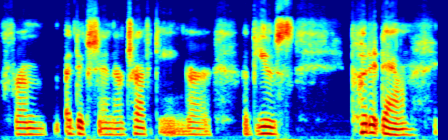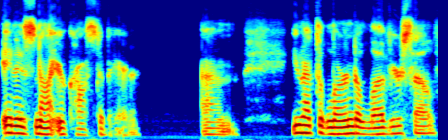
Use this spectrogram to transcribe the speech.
from addiction or trafficking or abuse, put it down. It is not your cross to bear. Um, you have to learn to love yourself.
